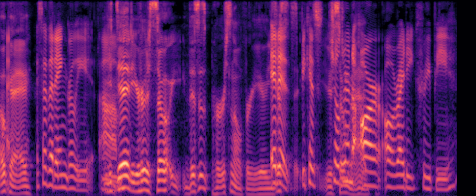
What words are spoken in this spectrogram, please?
Okay. I said that angrily. Um, you did. You're so. This is personal for you. you It just- is because you're so children are already creepy,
